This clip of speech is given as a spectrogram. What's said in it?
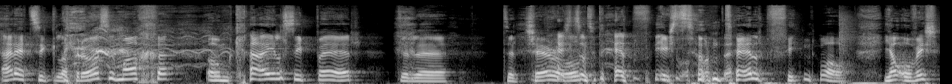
Er hat sich grösser machen und Kyle, sein Bär, der, äh, der ist Gerald, zum Delphin ist zum Delfin geworden. Ja, und weißt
